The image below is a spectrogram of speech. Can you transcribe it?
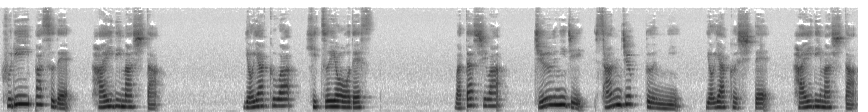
フリーパスで入りました。予約は必要です。私は12時30分に予約して入りました。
